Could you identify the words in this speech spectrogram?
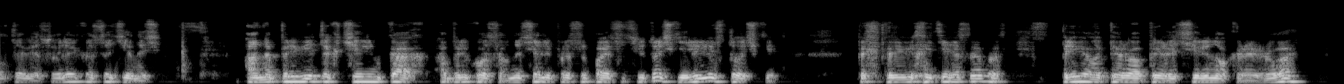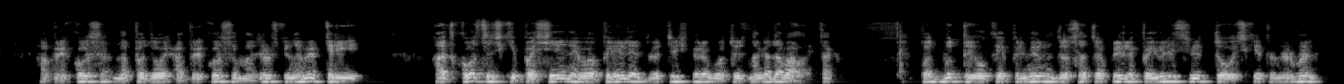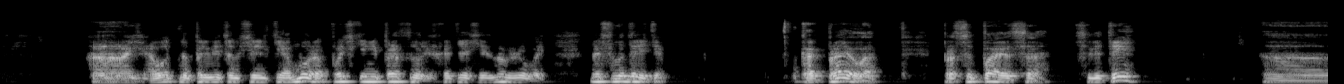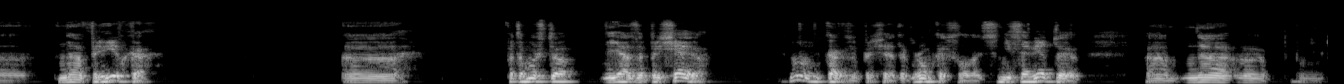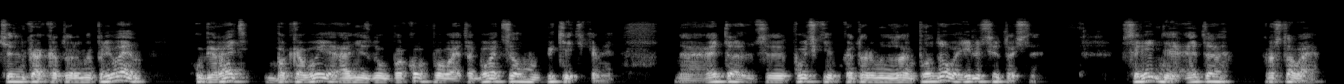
Полтовец. Валерий Константинович, а на привитых черенках абрикосов вначале просыпаются цветочки или листочки? Интересный вопрос. Привела 1 апреля черенок рыжего абрикоса на подвой абрикоса манжурский номер 3 от косточки, посеянной в апреле 2001 года, то есть многодовалой. Так? Под бутылкой примерно 20 апреля появились цветочки. Это нормально? Ай, а вот на привитом черенке амора почки не проснулись, хотя черенок живой. Ну, смотрите, как правило, просыпаются цветы э, на прививках, э, потому что я запрещаю, ну, как запрещаю, это громкое слово, не советую э, на э, черенках, которые мы прививаем, убирать боковые, они с двух боков бывают, а бывают целыми букетиками. Это почки, которые мы называем плодовые или цветочные. Средняя – это ростовая.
